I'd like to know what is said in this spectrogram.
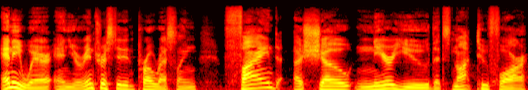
anywhere and you're interested in pro wrestling, find a show near you that's not too far.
